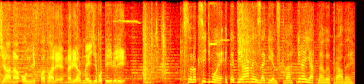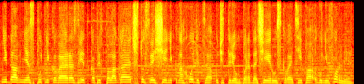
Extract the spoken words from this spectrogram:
Диана, он не в подвале. Наверное, его перевели. 47-е – это Диана из агентства. Вероятно, вы правы. Недавняя спутниковая разведка предполагает, что священник находится у четырех бородачей русского типа в униформе.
